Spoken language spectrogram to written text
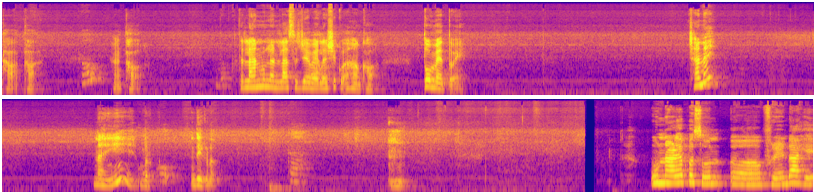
खावा खावा. हां खावा. तर लहान मुलांना असं जेवायला शिकवा हां खा. तो मिळतोय छान आहे? नाही? बरं दिगडं. उन्हाळ्यापासून फ्रेंड आहे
